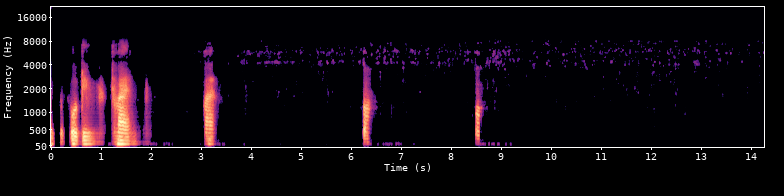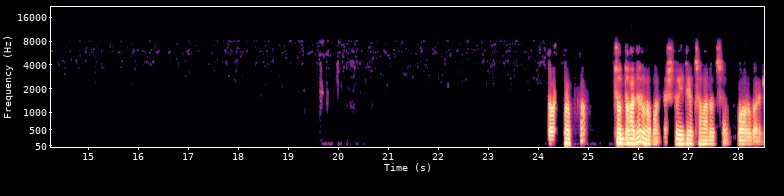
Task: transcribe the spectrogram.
লক্ষ চোদ্দ হাজার উনপঞ্চাশ। তো এটা হচ্ছে আমার হচ্ছে বড় করে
